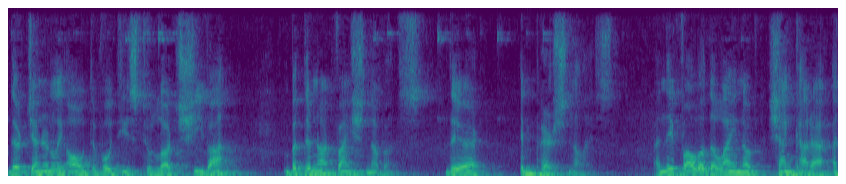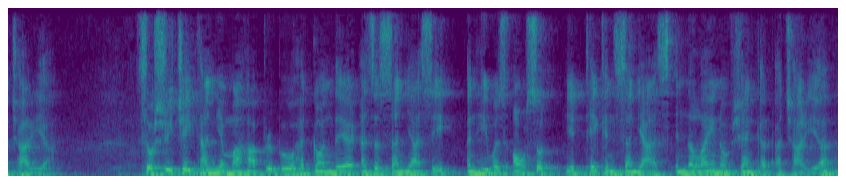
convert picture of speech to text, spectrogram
they're generally all devotees to Lord Shiva, but they're not Vaishnavas. They're impersonalists. And they follow the line of Shankara Acharya. So Sri Chaitanya Mahaprabhu had gone there as a sannyasi and he was also, he had taken sannyas in the line of Shankara Acharya,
